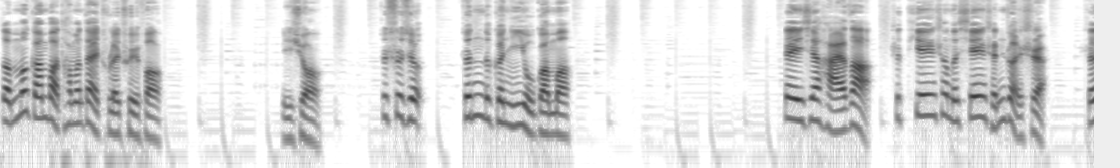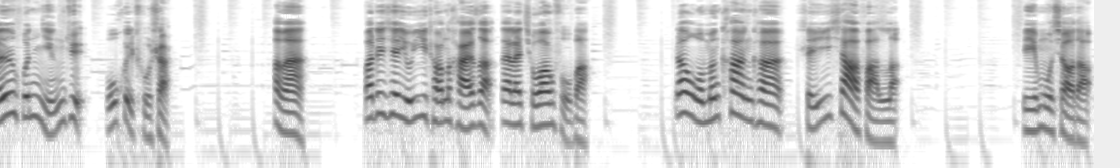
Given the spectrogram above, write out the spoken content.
怎么敢把他们带出来吹风？李兄，这事情真的跟你有关吗？这些孩子是天上的仙神转世，神魂凝聚，不会出事儿。汉文，把这些有异常的孩子带来求王府吧，让我们看看谁下凡了。李牧笑道：“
